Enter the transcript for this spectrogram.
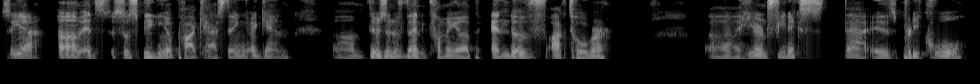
so yeah. Um and so speaking of podcasting again, um there's an event coming up end of October uh here in Phoenix that is pretty cool.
